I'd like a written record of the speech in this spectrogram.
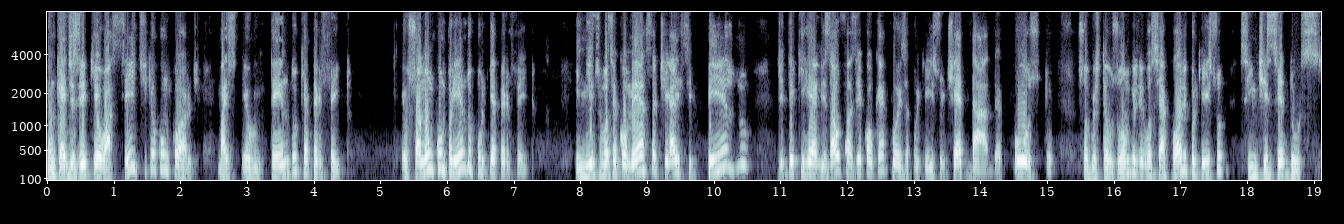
Não quer dizer que eu aceite que eu concorde, mas eu entendo que é perfeito. Eu só não compreendo porque é perfeito. E nisso você começa a tirar esse peso de ter que realizar ou fazer qualquer coisa, porque isso te é dado, é posto sobre os teus ombros e você acolhe porque isso sim te seduz.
